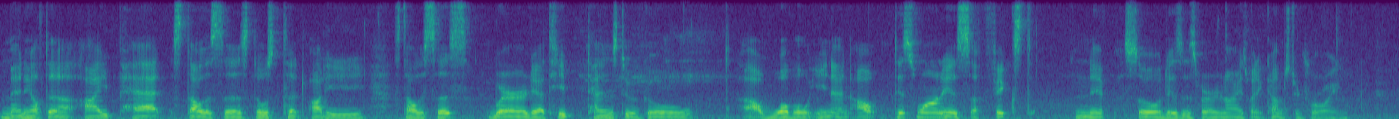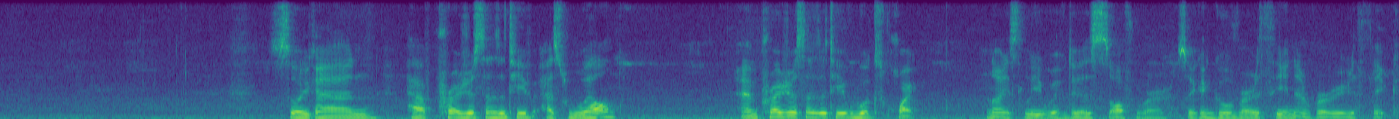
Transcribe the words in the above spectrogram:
many of the iPad styluses, those third-party styluses, where their tip tends to go uh, wobble in and out. This one is a fixed nib, so this is very nice when it comes to drawing. So you can have pressure sensitive as well, and pressure sensitive works quite nicely with this software, so you can go very thin and very thick.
